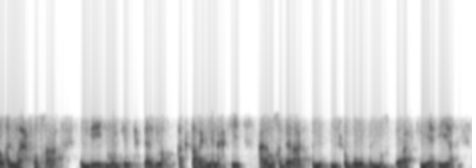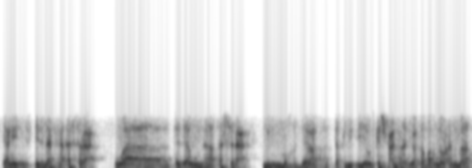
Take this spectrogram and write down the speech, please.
أو أنواع أخرى اللي ممكن تحتاج وقت أكثر. يعني نحكي على مخدرات مثل الحبوب المخدرات الكيميائية. يعني استهلاكها أسرع وتداولها أسرع من المخدرات التقليدية والكشف عنها يعتبر نوعا ما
